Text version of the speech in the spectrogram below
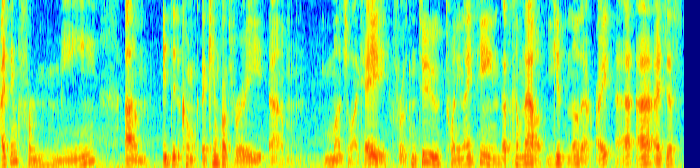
I think for me, um, it did come. It came across very um, much like, "Hey, Frozen 2, 2019, that's coming out. You get to know that, right?" I, I, I just,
